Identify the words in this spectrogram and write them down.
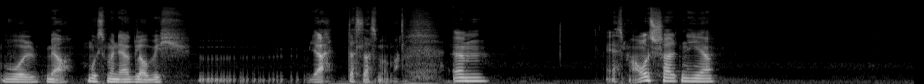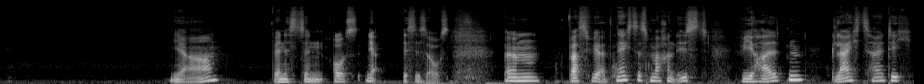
wohl, ja, muss man ja, glaube ich, ja, das lassen wir mal. Ähm, erstmal ausschalten hier. Ja, wenn es denn aus. Ja, es ist aus. Ähm, was wir als nächstes machen ist, wir halten gleichzeitig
